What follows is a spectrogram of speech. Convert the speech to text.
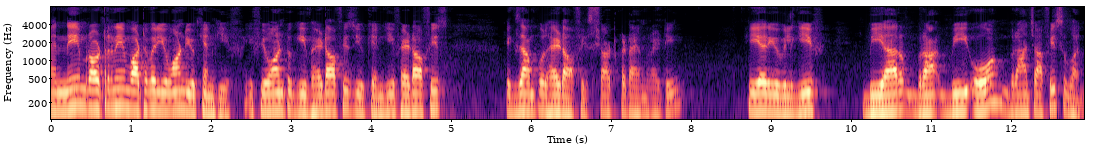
and name router name whatever you want you can give. If you want to give head office you can give head office. Example head office. Shortcut I am writing. Here you will give BR BO branch office 1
